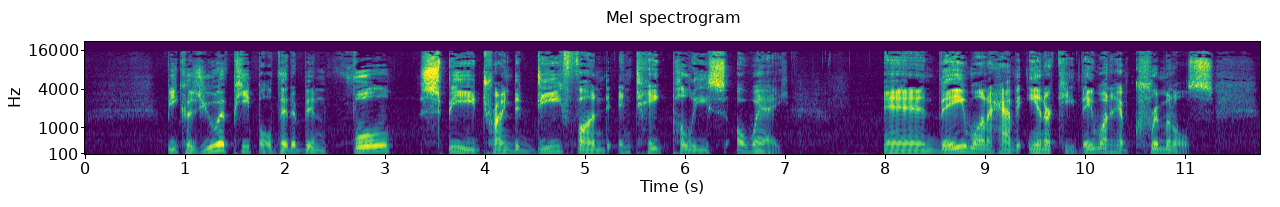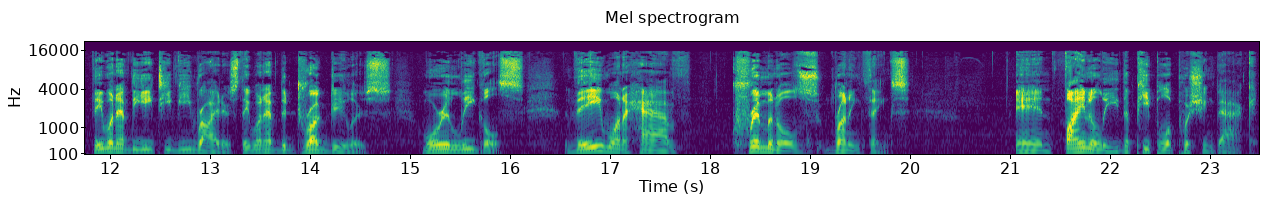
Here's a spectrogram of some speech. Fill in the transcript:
Because you have people that have been full speed trying to defund and take police away. And they want to have anarchy. They want to have criminals. They want to have the ATV riders. They want to have the drug dealers, more illegals. They want to have criminals running things. And finally, the people are pushing back.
